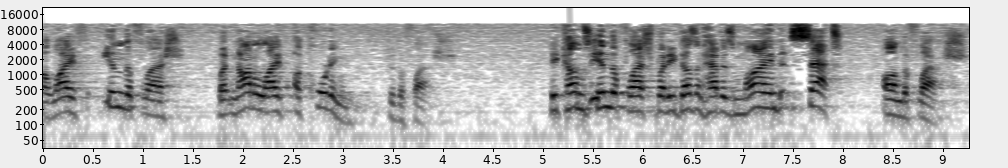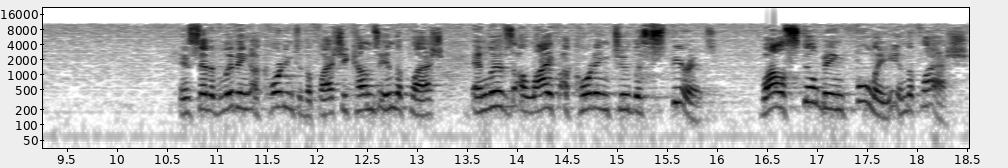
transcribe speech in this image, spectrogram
a life in the flesh, but not a life according to the flesh. He comes in the flesh, but he doesn't have his mind set on the flesh. Instead of living according to the flesh, he comes in the flesh and lives a life according to the Spirit while still being fully in the flesh.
